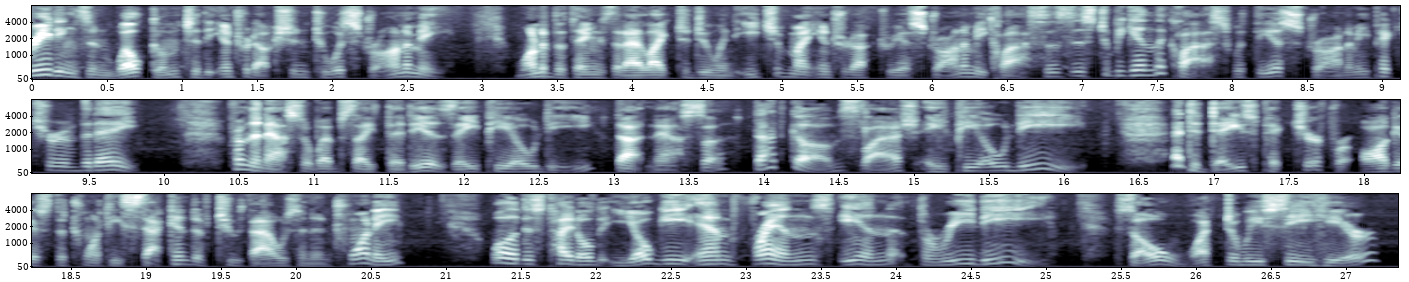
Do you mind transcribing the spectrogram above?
Greetings and welcome to the introduction to astronomy. One of the things that I like to do in each of my introductory astronomy classes is to begin the class with the astronomy picture of the day from the NASA website that is apod.nasa.gov apod. And today's picture for August the 22nd of 2020. Well, it is titled Yogi and friends in 3D. So what do we see here?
